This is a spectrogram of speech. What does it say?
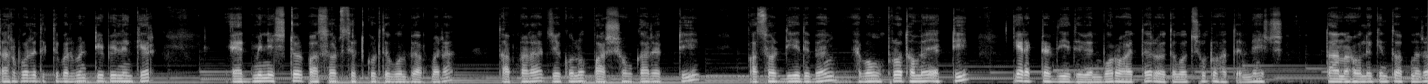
তারপরে দেখতে পারবেন টিপি লিঙ্কের অ্যাডমিনিস্টর পাসওয়ার্ড সেট করতে বলবে আপনারা। তো আপনারা যে কোনো পাঁচ সংখ্যার একটি পাসওয়ার্ড দিয়ে দেবেন এবং প্রথমে একটি ক্যারেক্টার দিয়ে দেবেন, বড় হাতের অথবা ছোট হাতের। নেক্সট, তা না হলে কিন্তু আপনারা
